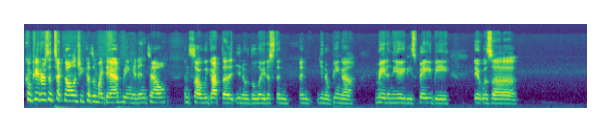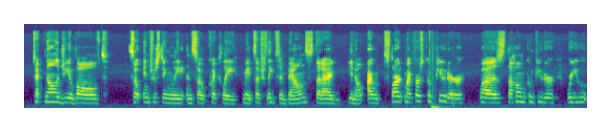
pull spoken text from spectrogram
computers and technology because of my dad being at Intel and so we got the you know the latest and and you know being a made in the 80s baby it was a technology evolved so interestingly and so quickly made such leaps and bounds that i you know i would start my first computer was the home computer where you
